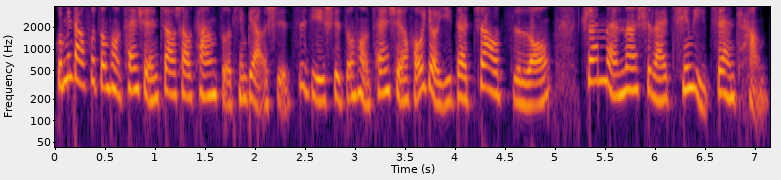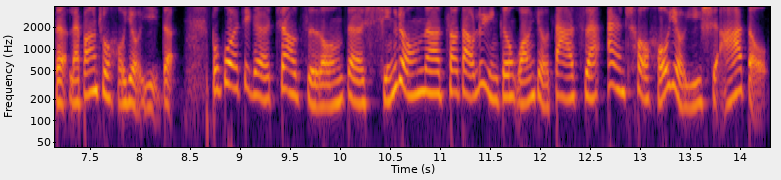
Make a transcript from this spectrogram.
国民党副总统参选赵少康昨天表示，自己是总统参选侯友谊的赵子龙，专门呢是来清理战场的，来帮助侯友谊的。不过，这个赵子龙的形容呢，遭到绿营跟网友大酸，暗臭侯友谊是阿斗。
